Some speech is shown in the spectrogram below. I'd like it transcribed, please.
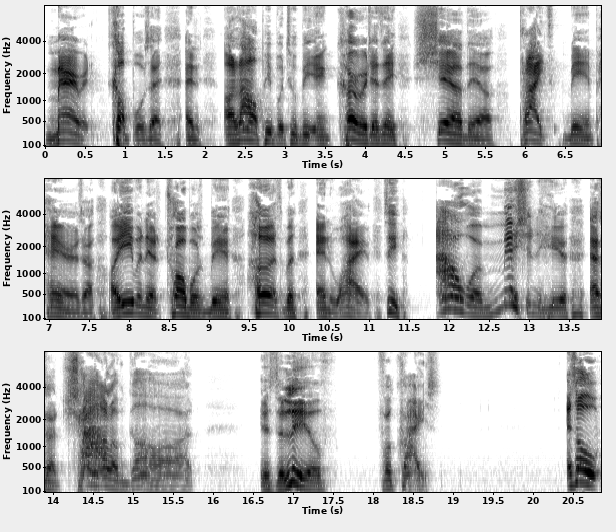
married couples, and, and allow people to be encouraged as they share their plights being parents or, or even their troubles being husband and wife. See, our mission here as a child of God is to live for Christ. And so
